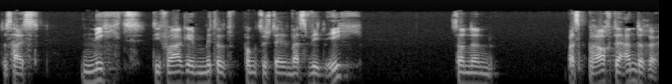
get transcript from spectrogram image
Das heißt, nicht die Frage im Mittelpunkt zu stellen, was will ich, sondern was braucht der andere?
